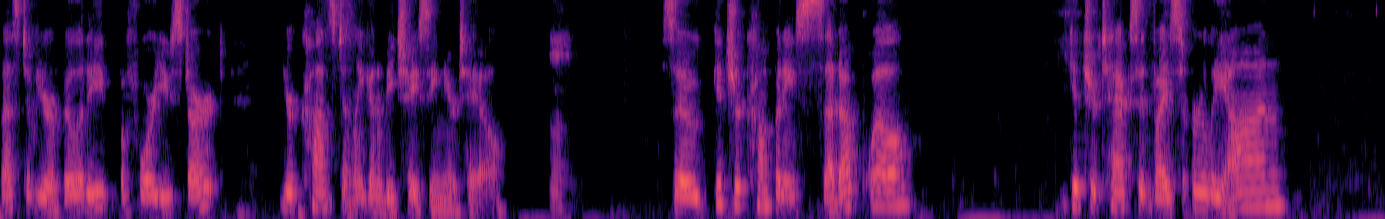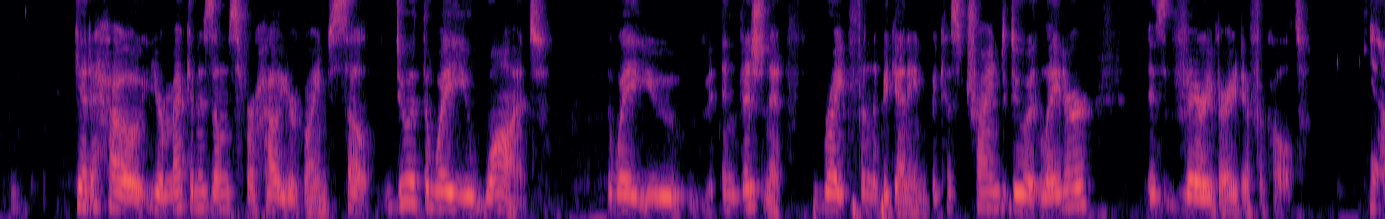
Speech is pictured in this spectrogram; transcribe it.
best of your ability before you start, you're constantly going to be chasing your tail. Mm. So get your company set up well, get your tax advice early on, get how your mechanisms for how you're going to sell, do it the way you want, the way you envision it right from the beginning, because trying to do it later is very, very difficult. Yeah,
